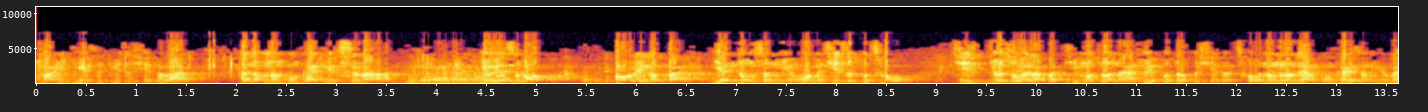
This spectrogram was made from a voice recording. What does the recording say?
传 ETS 句子写的烂，他能不能公开解释呢？纽约时报包了一个版，严重声明：我们其实不臭，其实就是为了把题目做难，所以不得不写的臭。能不能这样公开声明呢？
